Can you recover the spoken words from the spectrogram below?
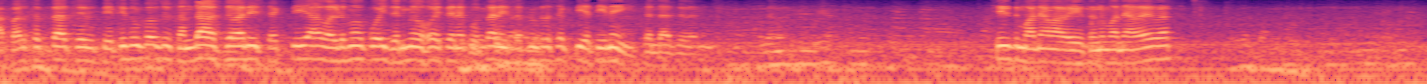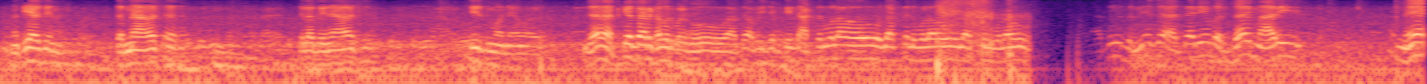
આ પરસત્તા છે તેથી હું કઉ છું સંદાસ જવાની શક્તિ આ વર્લ્ડમાં કોઈ જન્મ્યો હોય તેને પોતાની સ્વતંત્ર શક્તિ હતી નહીં સંદાસ જવાની. સી રીતે માન્યામાં આવે? તમને માને આવે એ વાત? નથી આવતી ને? તમને આવે છે? પેલા ભાઈને આવે છે? સી રીતે માન્યામાં આવે? જયારે અટકે ત્યારે ખબર પડે. આ તો આપણી શક્તિ. ડાક્ટર બોલાવો ડાક્ટર બોલાવો ડાક્ટર બોલાવો. આ તો ધન્ય છે. આચાર્ય બધા મારી મેં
